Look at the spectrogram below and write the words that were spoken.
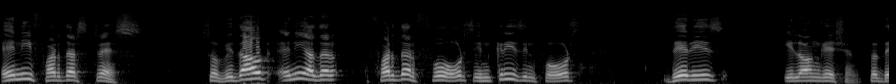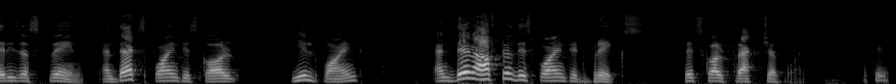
any further stress. So, without any other further force increase in force there is elongation. So, there is a strain and that point is called yield point and then after this point it breaks. So, it is called fracture point. Okay.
